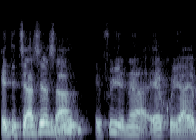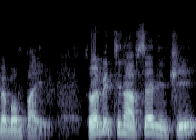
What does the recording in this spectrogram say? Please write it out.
Editi aseɛ saa mm-hmm. efiri yɛn a ɛkɔ yi a yɛbɛbɔ mpa yi. So everything I've said in Twi,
